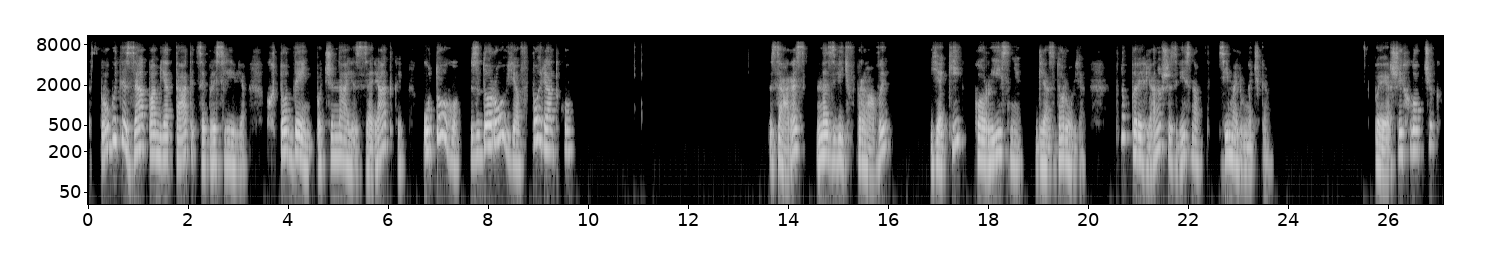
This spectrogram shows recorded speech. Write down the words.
Спробуйте запам'ятати це прислів'я. Хто день починає з зарядки, у того здоров'я в порядку. Зараз назвіть вправи, які корисні для здоров'я. Ну, переглянувши, звісно, ці малюночки. Перший хлопчик,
